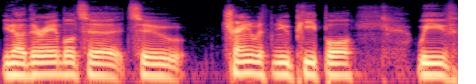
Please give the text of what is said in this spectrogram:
You know, they're able to to train with new people. We've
